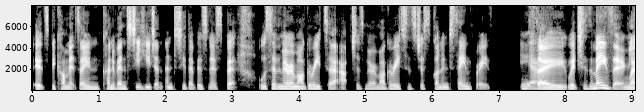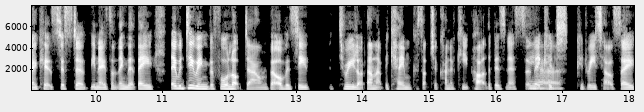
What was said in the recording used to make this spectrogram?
it's become its own kind of entity, huge entity, their business. But also the Mirror Margarita, Hacha's Mirror Margarita's just gone into Sainsbury's. Yeah. So, which is amazing. Like it's just a, you know, something that they, they were doing before lockdown, but obviously through lockdown, that became such a kind of key part of the business that yeah. they could, could retail. So, um,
